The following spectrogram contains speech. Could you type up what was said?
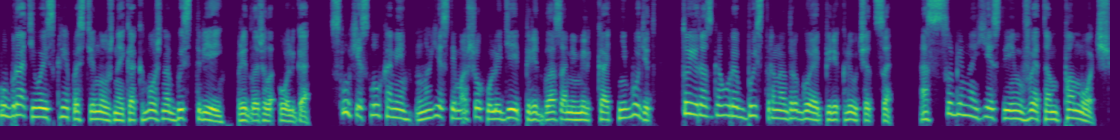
«Убрать его из крепости нужно и как можно быстрее», – предложила Ольга. «Слухи слухами, но если машух у людей перед глазами мелькать не будет, то и разговоры быстро на другое переключатся, особенно если им в этом помочь».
